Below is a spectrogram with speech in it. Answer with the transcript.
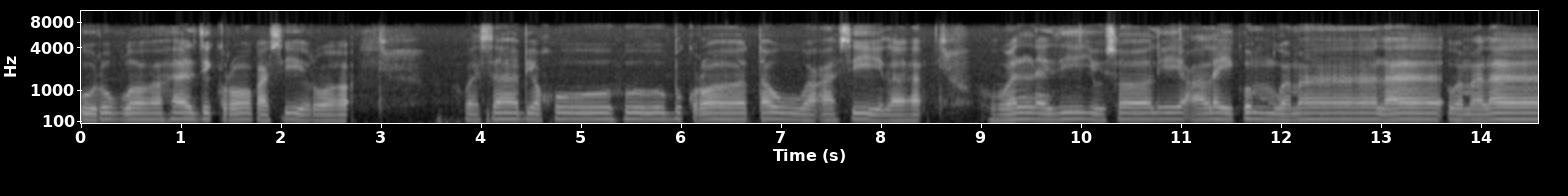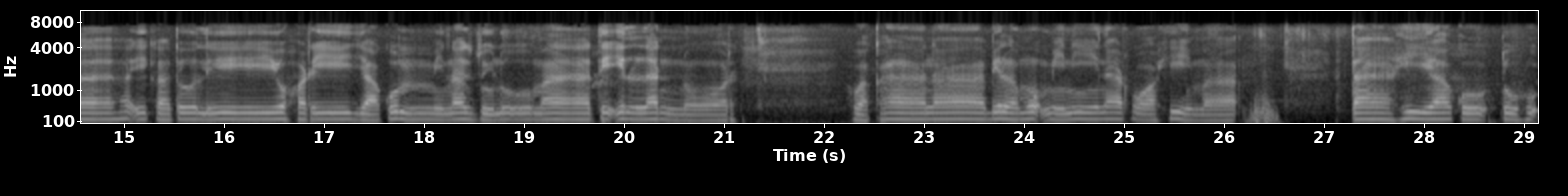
wadhkurullaha dzikra katsira wasabihuhu bukratan wa asila. Huwal ladzi yusalli alaikum wa mala wa malaikatu li yukhrijakum minaz zulumati illan nur. Wa kana bil mu'minina rahima tahiyaku tuhu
